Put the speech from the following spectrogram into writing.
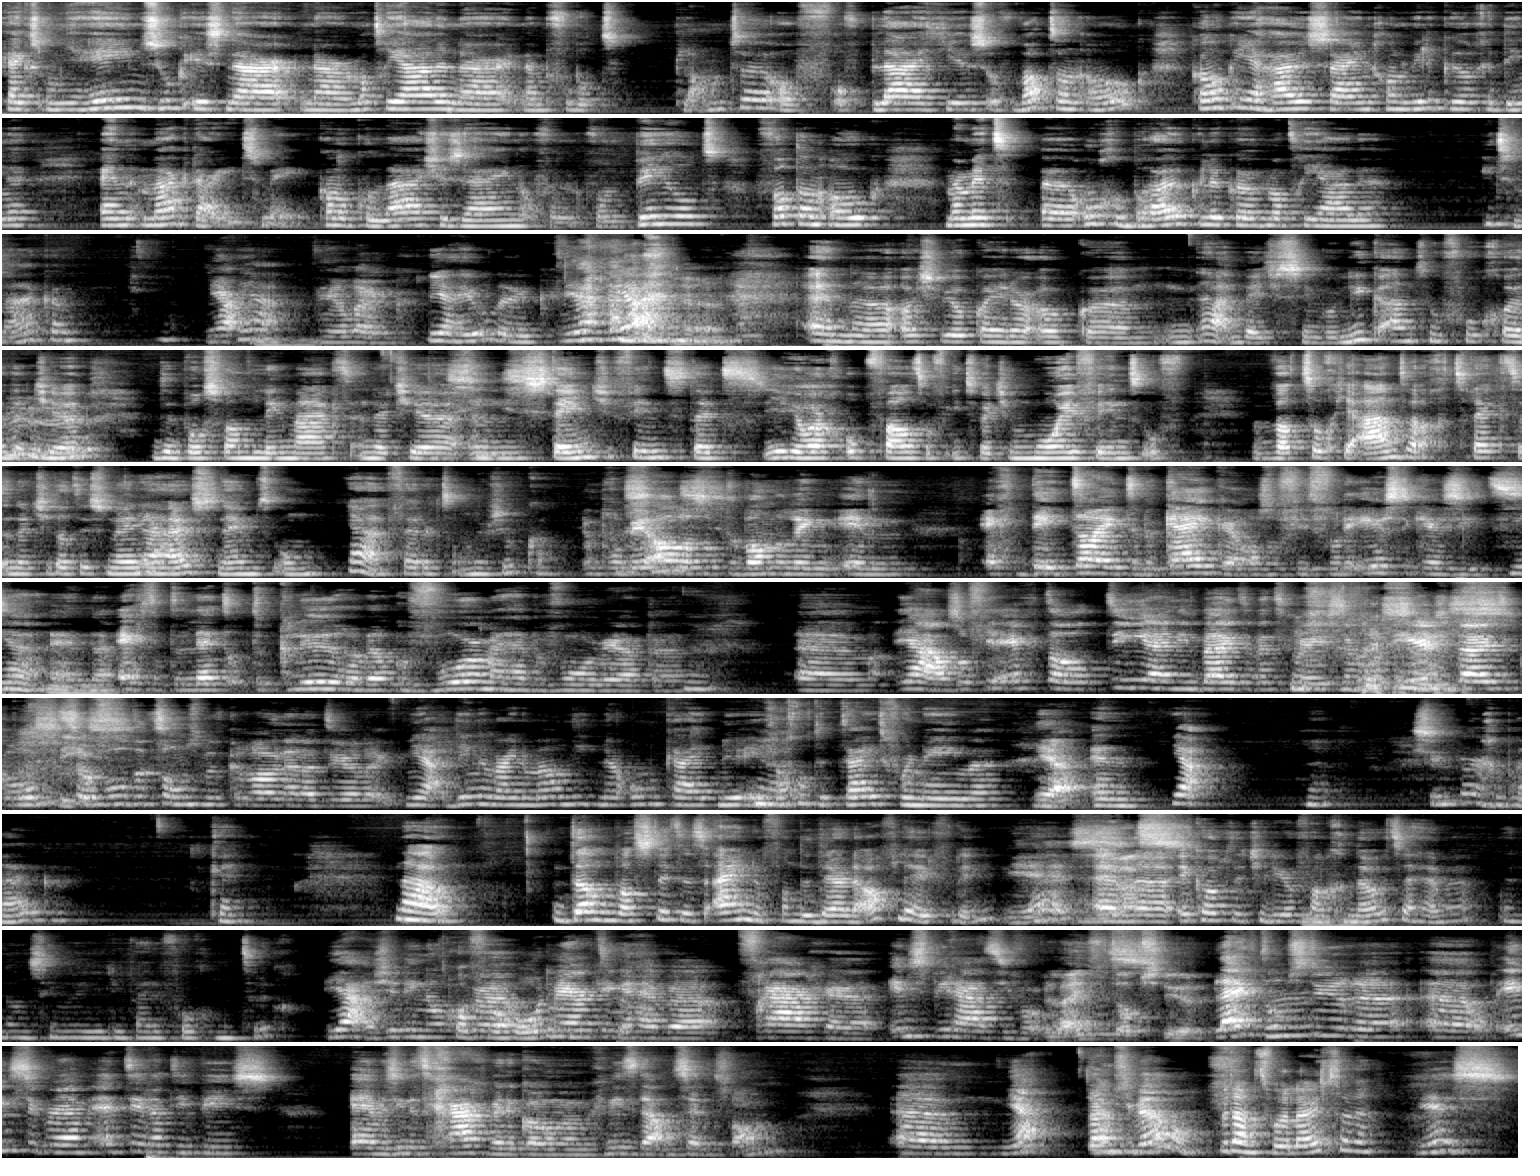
kijk eens om je heen. Zoek eens naar, naar materialen, naar, naar bijvoorbeeld planten of, of blaadjes of wat dan ook. Kan ook in je huis zijn, gewoon willekeurige dingen. En maak daar iets mee. Kan een collage zijn of een, of een beeld, of wat dan ook. Maar met eh, ongebruikelijke materialen iets maken. Ja, Ja, heel leuk. ja heel leuk. Ja. Ja. Ja. En eh, als je wil kan je er ook ehm, ja, een beetje symboliek aan toevoegen. Dat je de boswandeling maakt en dat je Precies. een steentje vindt dat je heel erg opvalt. Of iets wat je mooi vindt of wat toch je aandacht trekt. En dat je dat eens mee naar huis neemt om ja, verder te onderzoeken. En probeer Precies. alles op de wandeling in echt detail te bekijken. Alsof je het voor de eerste keer ziet. Ja. En daar echt op te letten op de kleuren. Welke vormen hebben voorwerpen. Ehm, ja, alsof je echt al tien jaar niet buiten bent geweest en voor het eerst buiten komt. Precies. Zo voelt het soms met corona natuurlijk. Ja, dingen waar je normaal niet naar omkijkt, nu even Ja. goed de tijd voor nemen. Ja, En ja, super. gebruiken. Oké. Nou, dan was dit het einde van de derde aflevering. Yes. En eh, ik hoop dat jullie ervan Mhm. genoten hebben. En dan zien we jullie bij de volgende terug. Ja, als jullie nog eh, opmerkingen hebben, vragen, inspiratie voor Blijf ons. het opsturen. Blijf het opsturen eh, op Instagram, @theratypies. En we zien het graag binnenkomen. We genieten daar ontzettend van. Ehm, ja, dankjewel. Bedankt voor het luisteren. Yes.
